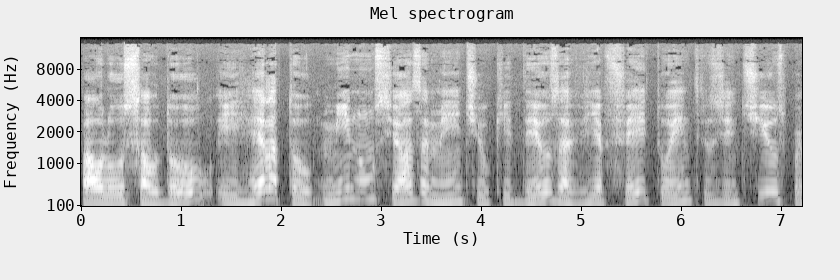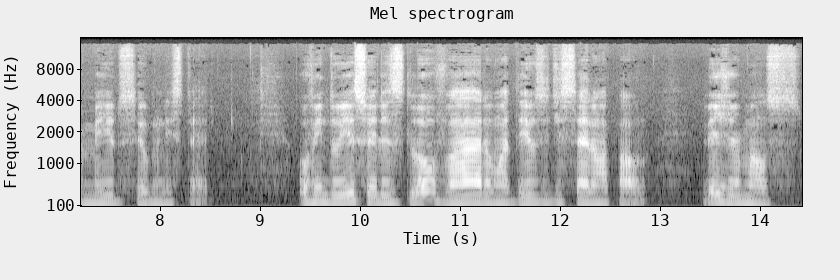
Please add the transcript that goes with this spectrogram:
Paulo o saudou e relatou minuciosamente o que Deus havia feito entre os gentios por meio do seu ministério. Ouvindo isso, eles louvaram a Deus e disseram a Paulo: Veja, irmãos,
